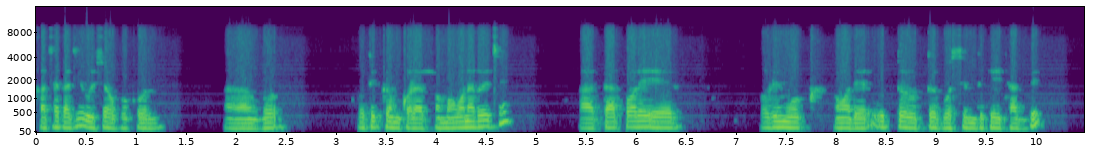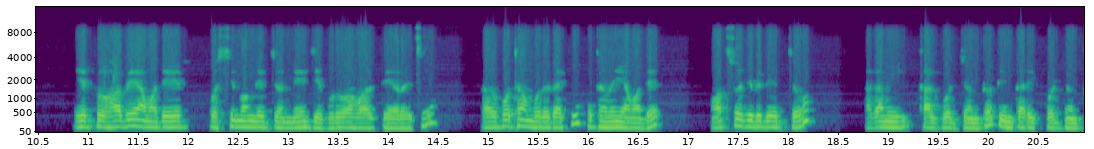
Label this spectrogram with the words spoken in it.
কাছাকাছি উড়িষ্যা উপকূল অতিক্রম করার সম্ভাবনা রয়েছে। আর তারপরে এর অভিমুখ আমাদের উত্তর উত্তর, পশ্চিম দিকেই থাকবে। এর প্রভাবে আমাদের পশ্চিমবঙ্গের জন্য যে পূর্বাভাস দেওয়া রয়েছে, সর্বপ্রথম বলে রাখি, প্রথমেই আমাদের মৎস্যজীবীদের জন্য আগামী কাল পর্যন্ত, তিন তারিখ পর্যন্ত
